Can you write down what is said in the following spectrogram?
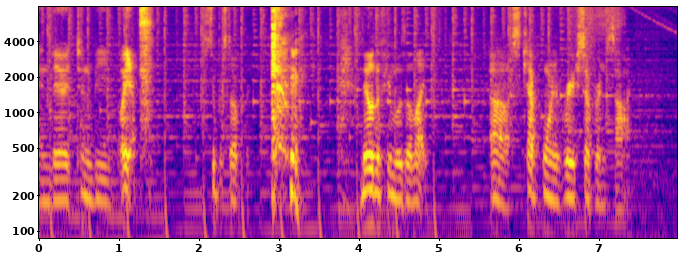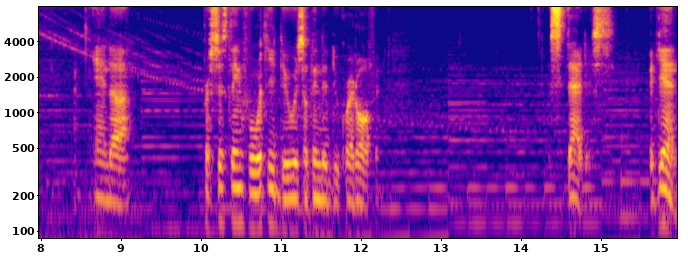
and they tend to be oh yeah, super stubborn. Males and females alike. Uh, Capricorn is very stubborn sign, and uh, persisting for what they do is something they do quite often. Status, again,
